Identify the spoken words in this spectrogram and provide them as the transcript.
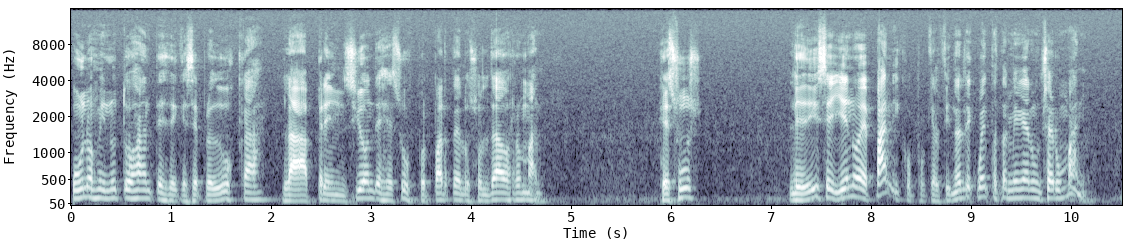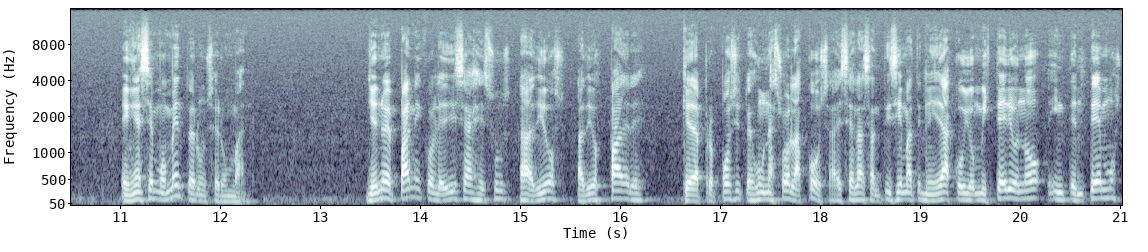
unos minutos antes de que se produzca la aprehensión de Jesús por parte de los soldados romanos, Jesús le dice lleno de pánico, porque al final de cuentas también era un ser humano. En ese momento era un ser humano. Lleno de pánico, le dice a Jesús, a Dios, a Dios Padre, que a propósito es una sola cosa, esa es la Santísima Trinidad, cuyo misterio no intentemos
